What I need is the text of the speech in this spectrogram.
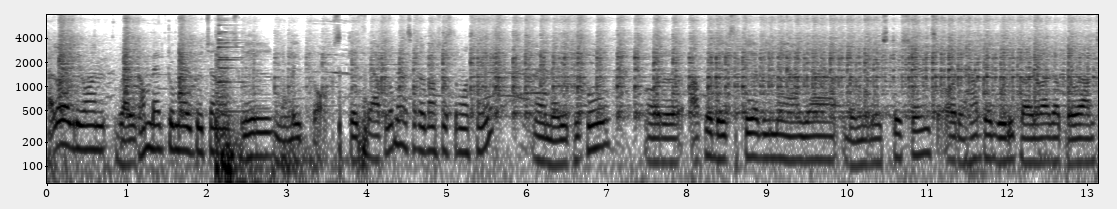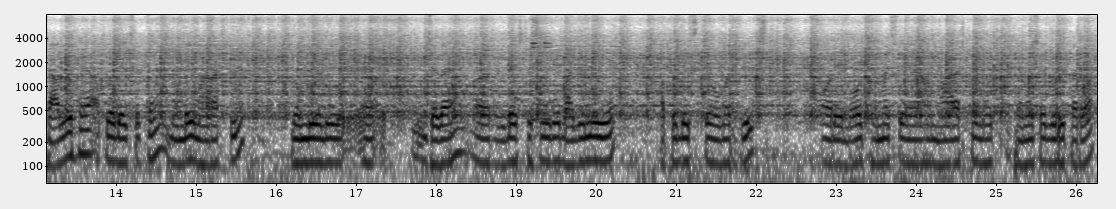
Hello everyone welcome back to my YouTube channel Sunil Mumbai blogs कैसे आप लोग? मैं ऐसा करता हूँ स्वस्थ मौसम में मैं मैं भी ठीक हूँ। और आप लोग देख सकते हैं अभी मैं आ गया डोमिनो स्टेशन और यहाँ पे गुड़ी पड़वा का प्रोग्राम चालू है। आप लोग देख सकते हैं मुंबई महाराष्ट्र में। डोम्बिवली जगह है और रेलवे स्टेशन के बाजू में ही है। आप लोग देख सकते हैं ओवर ब्रिज और ये बहुत फ़ेमस है यहाँ महाराष्ट्र में बहुत फ़ेमस है गुड़ी पड़वा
